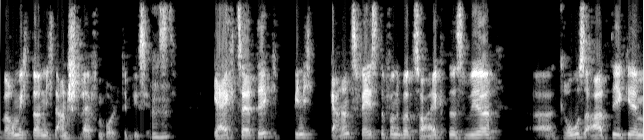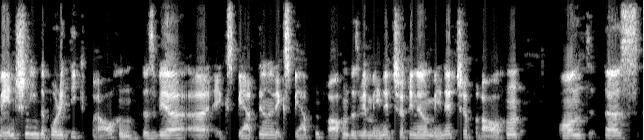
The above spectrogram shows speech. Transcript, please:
warum ich da nicht anstreifen wollte bis jetzt. Mhm. Gleichzeitig bin ich ganz fest davon überzeugt, dass wir äh, großartige Menschen in der Politik brauchen, dass wir äh, Expertinnen und Experten brauchen, dass wir Managerinnen und Manager brauchen, und dass,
